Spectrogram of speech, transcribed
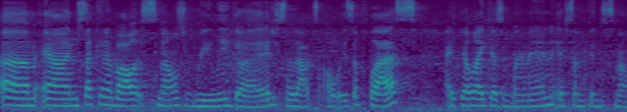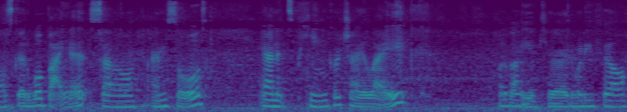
Um, and second of all, it smells really good. So that's always a plus. I feel like as women, if something smells good, we'll buy it. So I'm sold. And it's pink, which I like. What about you, Kira? What do you feel?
